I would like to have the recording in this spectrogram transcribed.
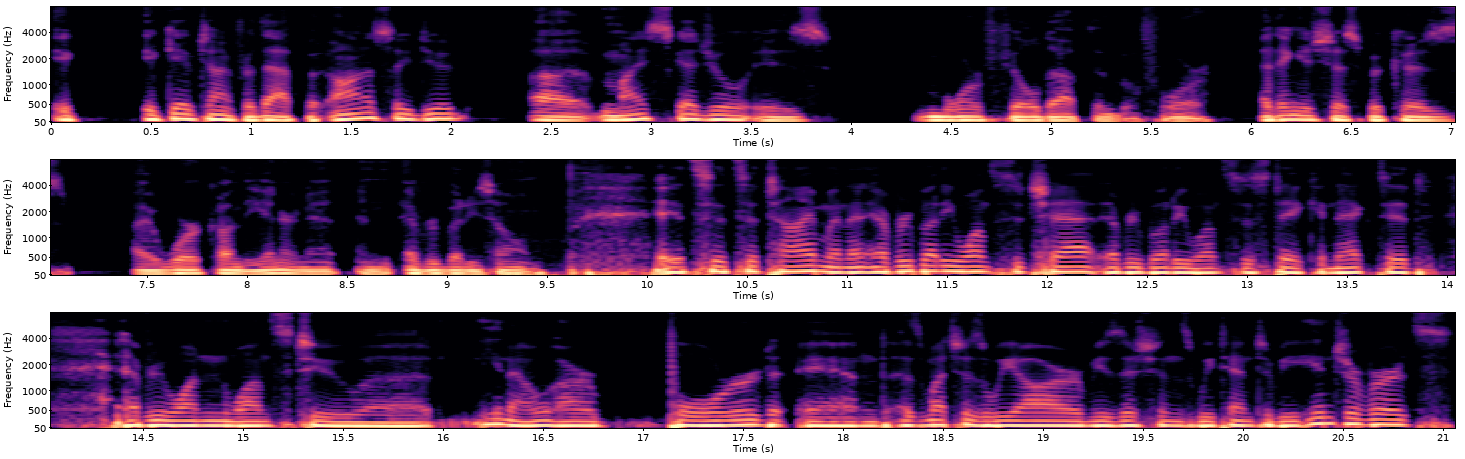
it, it gave time for that. But honestly, dude, uh, my schedule is more filled up than before. I think it's just because I work on the internet and everybody's home. It's it's a time when everybody wants to chat, everybody wants to stay connected, everyone wants to uh, you know are bored, and as much as we are musicians, we tend to be introverts.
